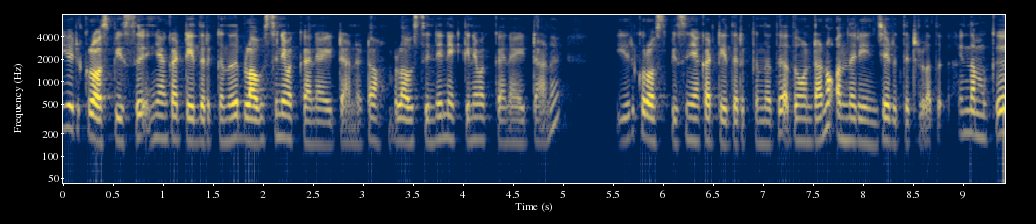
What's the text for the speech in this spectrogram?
ഈ ഒരു ക്രോസ് പീസ് ഞാൻ കട്ട് ചെയ്തെടുക്കുന്നത് ബ്ലൗസിന് വെക്കാനായിട്ടാണ് കേട്ടോ ബ്ലൗസിന്റെ നെക്കിന് വെക്കാനായിട്ടാണ് ഈ ഒരു ക്രോസ് പീസ് ഞാൻ കട്ട് ചെയ്തെടുക്കുന്നത്. അതുകൊണ്ടാണ് ഒന്നര ഇഞ്ച് എടുത്തിട്ടുള്ളത്. ഇനി നമുക്ക്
